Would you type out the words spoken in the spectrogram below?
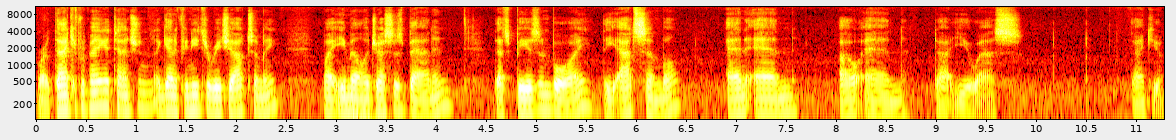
All right, thank you for paying attention. Again, if you need to reach out to me, my email address is Bannon. That's B as in boy, the at symbol, N-N-O-N dot U-S. Thank you.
